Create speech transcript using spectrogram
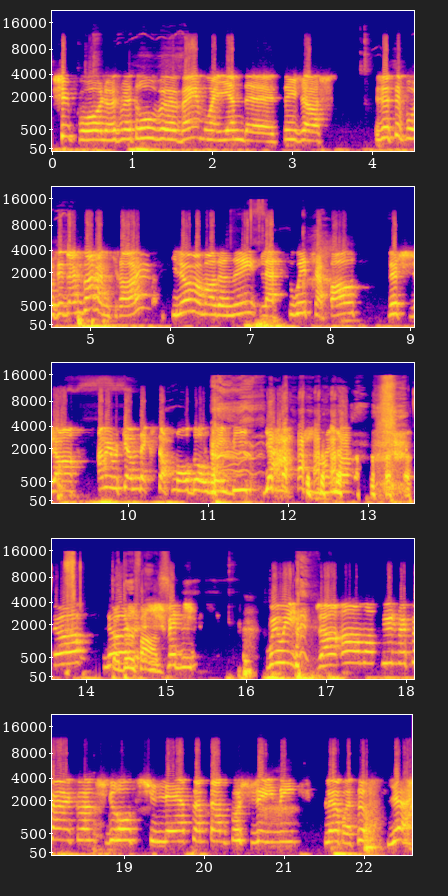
je sais pas, là, je me trouve euh, bien moyenne de tu sais, genre je, je sais pas, j'ai de la misère à me croire. Puis là, à un moment donné, la switch à passe. Là, je suis genre American Next Top Model, baby! Yeah! là, là, deux je- fais du oui, oui. Genre, oh mon Dieu, je me fais un con, je suis grosse, je suis laide, ça me tente pas, je suis gênée. Puis là, après ça, yeah,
